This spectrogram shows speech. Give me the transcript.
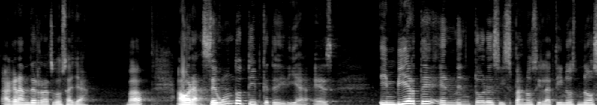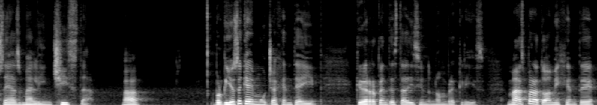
a grandes rasgos allá. ¿Va? Ahora, segundo tip que te diría es, invierte en mentores hispanos y latinos, no seas malinchista. ¿Va? Porque yo sé que hay mucha gente ahí que de repente está diciendo, nombre Cris, más para toda mi gente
